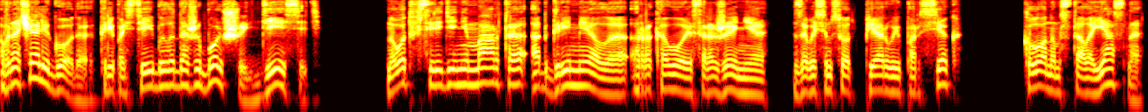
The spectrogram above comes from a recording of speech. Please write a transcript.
В начале года крепостей было даже больше — десять. Но вот в середине марта отгремело роковое сражение за 801 парсек, клонам стало ясно,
